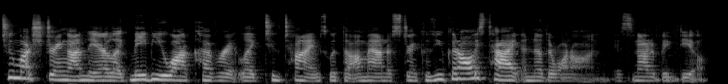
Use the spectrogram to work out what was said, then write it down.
too much string on there. Like maybe you want to cover it like two times with the amount of string because you can always tie another one on. It's not a big deal.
